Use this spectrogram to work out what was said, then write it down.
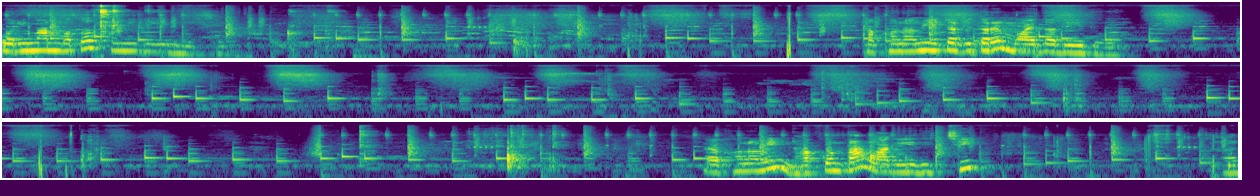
পরিমাণ মতো চিনি দিয়ে দিয়েছি। এখন আমি এটার ভিতরে ময়দা দিয়ে দেবো। লাগিয়ে দিচ্ছি। আর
